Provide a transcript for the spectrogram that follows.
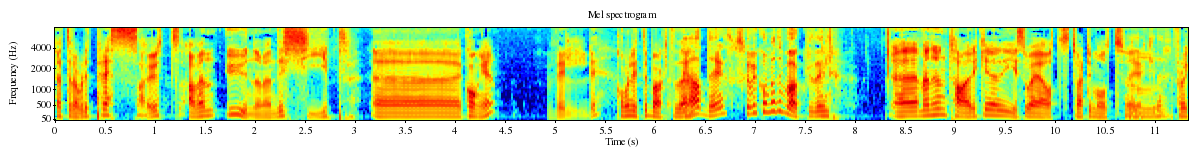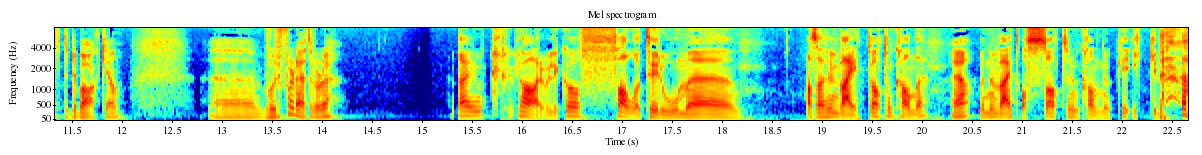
etter å ha blitt pressa ut av en unødvendig kjip eh, konge. Veldig. Kommer litt tilbake til det. Ja, det skal vi komme tilbake til. Eh, men hun tar ikke the easy way out. Tvert imot. Hun flykter tilbake igjen. Eh, hvorfor det, tror du? Nei, hun klarer vel ikke å falle til ro med Altså, hun veit jo at hun kan det, Ja. men hun veit også at hun kan jo ikke ikke det.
